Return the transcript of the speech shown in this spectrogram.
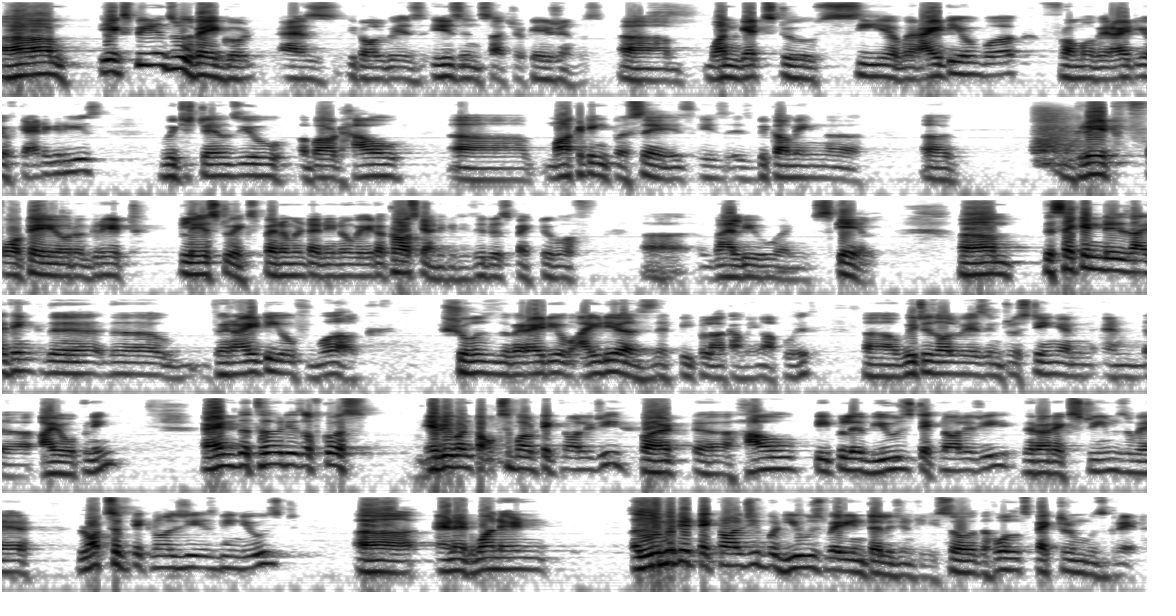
Um, the experience was very good, as it always is in such occasions. Uh, one gets to see a variety of work from a variety of categories, which tells you about how uh, marketing per se is, is, is becoming a, a great forte or a great place to experiment and innovate across categories, irrespective of uh, value and scale. Um, the second is, I think, the, the variety of work shows the variety of ideas that people are coming up with, uh, which is always interesting and, and uh, eye opening. And the third is, of course, everyone talks about technology, but uh, how people have used technology, there are extremes where lots of technology has been used, uh, and at one end, a limited technology but used very intelligently. So the whole spectrum was great.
